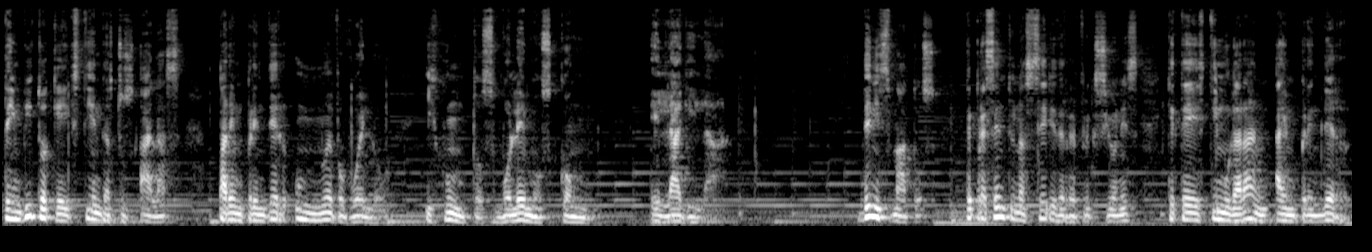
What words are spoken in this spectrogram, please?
te invito a que extiendas tus alas para emprender un nuevo vuelo y juntos volemos con el águila. Denis Matos te presenta una serie de reflexiones que te estimularán a emprender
